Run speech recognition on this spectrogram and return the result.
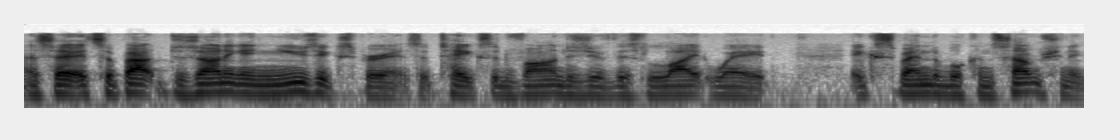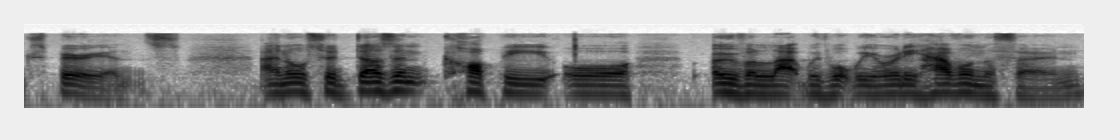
And so it's about designing a news experience that takes advantage of this lightweight, expendable consumption experience and also doesn't copy or overlap with what we already have on the phone.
